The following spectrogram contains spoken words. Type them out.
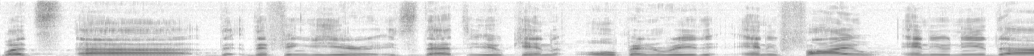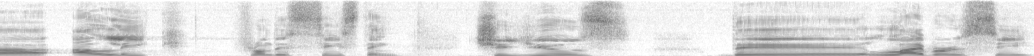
But uh, the, the, thing here is that you can open read any file, and you need a, a leak from the system to use the library C,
